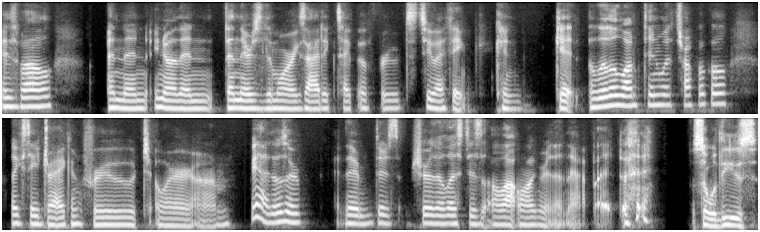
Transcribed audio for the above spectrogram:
as well. And then, you know, then then there's the more exotic type of fruits too, I think can get a little lumped in with tropical, like say dragon fruit or um yeah, those are there's I'm sure the list is a lot longer than that, but So with these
